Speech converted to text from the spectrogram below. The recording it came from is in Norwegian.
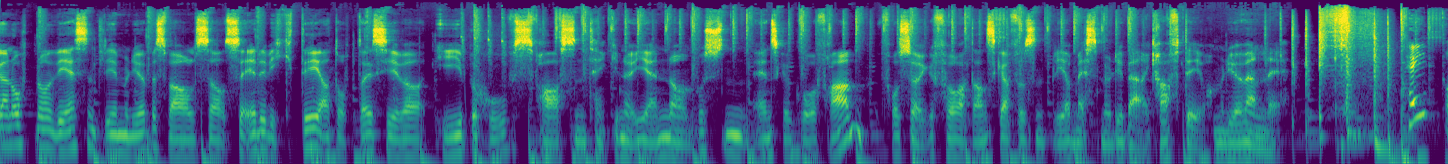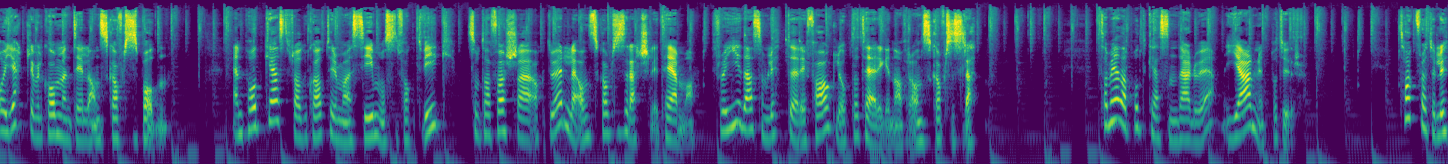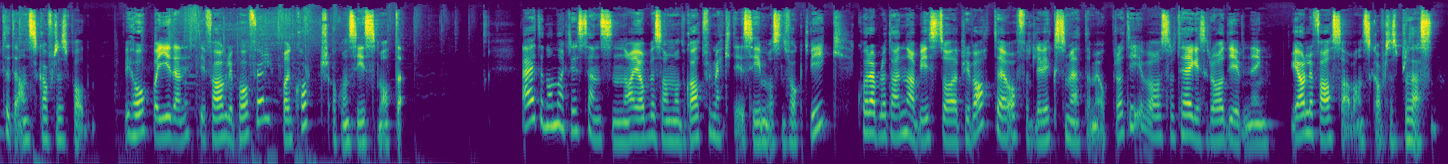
Skal en oppnå vesentlige miljøbesvarelser, så er det viktig at oppdragsgiver i behovsfasen tenker nøye gjennom hvordan en skal gå fram for å sørge for at anskaffelsen blir mest mulig bærekraftig og miljøvennlig. Hei og hjertelig velkommen til Anskaffelsespodden. En podkast fra advokatfirmaet Simonsen Faktvik som tar for seg aktuelle anskaffelsesrettslige tema, for å gi deg som lytter de faglige oppdateringene fra anskaffelsesretten. Ta med deg podkasten der du er, gjerne ut på tur. Takk for at du lytter til Anskaffelsespodden. Vi håper å gi deg nyttig faglig påfyll på en kort og konsis måte. Jeg heter Nanna Christensen og jobber som advokatfullmektig i Simonsen Vogt Vik, hvor jeg bl.a. bistår private og offentlige virksomheter med operativ og strategisk rådgivning i alle faser av anskaffelsesprosessen.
